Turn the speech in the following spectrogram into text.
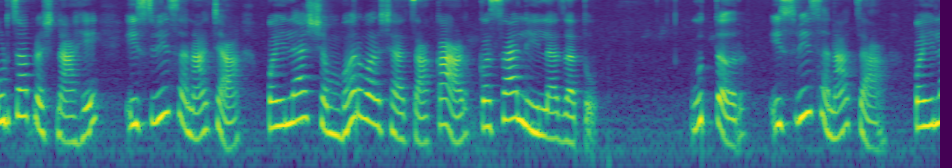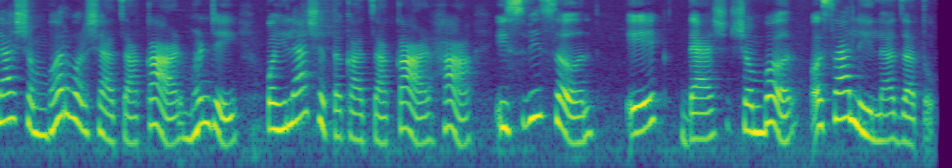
पुढचा प्रश्न आहे इसवी सणाच्या पहिल्या शंभर वर्षाचा काळ कसा लिहिला जातो? उत्तर इसवी सणाचा पहिला शंभर वर्षाचा काळ म्हणजे पहिल्या शतकाचा काळ हा इसवी सन एक डॅश शंभर असा लिहिला जातो.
